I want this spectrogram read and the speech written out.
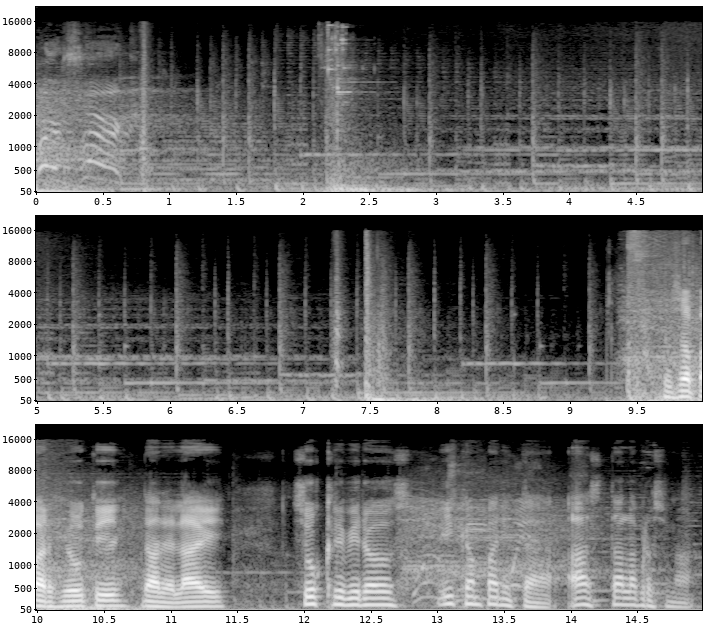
Berserk. Si os ha parecido útil, dale like, suscribiros y campanita. Hasta la próxima.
